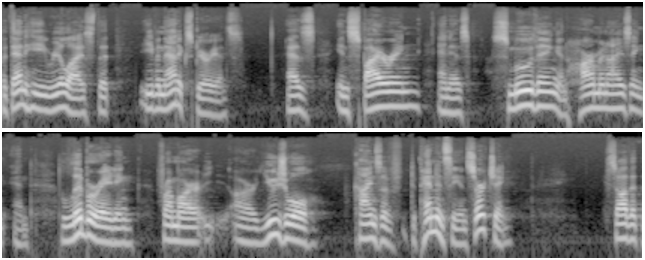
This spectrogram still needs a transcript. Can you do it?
But then he realized that even that experience, as inspiring and as smoothing and harmonizing and liberating from our, our usual kinds of dependency and searching, saw that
